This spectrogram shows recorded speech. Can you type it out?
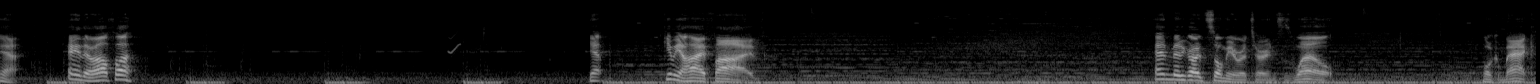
Yeah. Hey there, Alpha. Yep. Give me a high five. And Midgardsormr returns as well. Welcome back.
